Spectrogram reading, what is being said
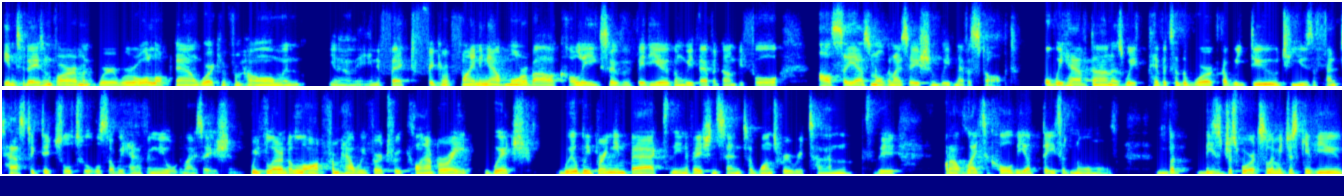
in today's environment where we're all locked down, working from home, and you know, in effect, figuring, finding out more about our colleagues over video than we've ever done before, I'll say as an organization, we've never stopped. What we have done is we've pivoted the work that we do to use the fantastic digital tools that we have in the organization. We've learned a lot from how we virtually collaborate, which we'll be bringing back to the Innovation Center once we return to the what I would like to call the updated normal. But these are just words. So let me just give you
